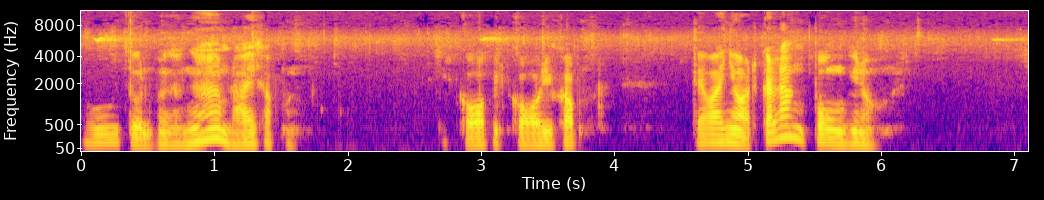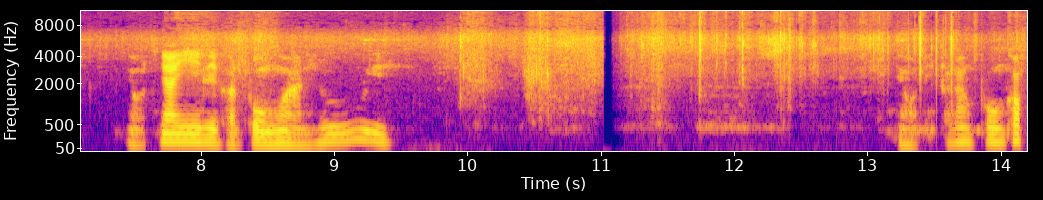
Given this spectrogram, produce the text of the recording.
โอ้ต้นเพิ่นก็งามหลายครับป็นกอป็นกออยู่ครับ แต่ว่ายอดกำลังปงพี่น้องยอดใหญ่เลยขัดปงมานี่อุ้ย เดี๋ยวนี้กำลังพงครับ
